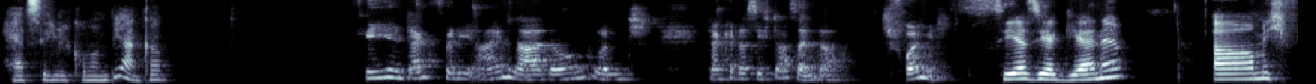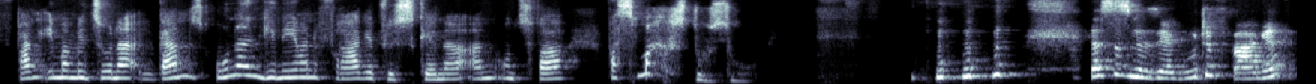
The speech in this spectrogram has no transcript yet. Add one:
Herzlich willkommen, Bianca. Vielen Dank für die Einladung und danke, dass ich da sein darf. Ich freue mich. Sehr, sehr gerne. Ähm, ich fange immer mit so einer ganz unangenehmen Frage für Scanner an und zwar, was machst du so? Das ist eine sehr gute Frage.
